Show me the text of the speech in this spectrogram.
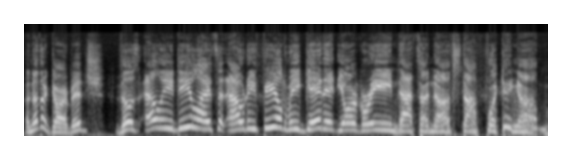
Another garbage. Those LED lights at Audi Field. We get it. You're green. That's enough. Stop flicking them.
